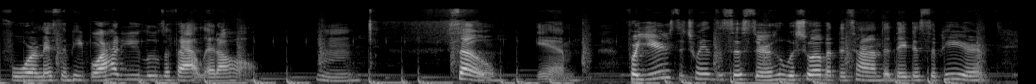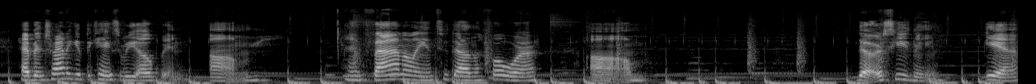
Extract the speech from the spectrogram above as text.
for missing people, or how do you lose a file at all? Hmm. So, yeah. For years, the twins' sister, who was 12 at the time that they disappeared, had been trying to get the case reopened. Um, and finally, in 2004, um, the, excuse me, yeah.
